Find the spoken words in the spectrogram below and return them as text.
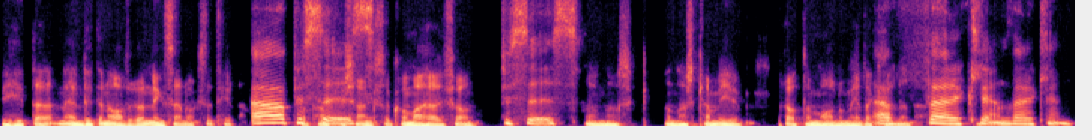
Vi hittar en liten avrundning sen också till. Ja, Att han får precis. chans att komma härifrån. precis. Annars, annars kan vi ju prata med honom hela Ja, kvällen. verkligen, verkligen.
